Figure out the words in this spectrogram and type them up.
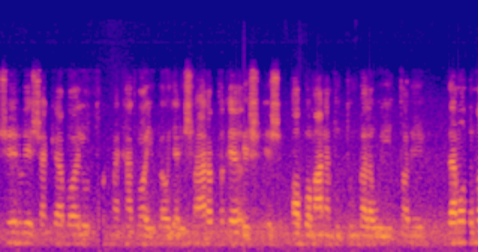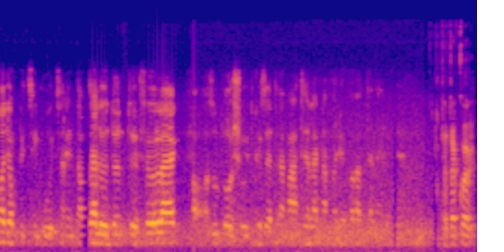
sérülésekkel bajlódtak, meg hát valljuk be, hogy el is fáradtak el, és, és abba már nem tudtunk beleújítani. De mondom, nagyon pici volt szerintem az elődöntő főleg, az utolsó ütközetre már tényleg nem nagyon maradt energia. Tehát akkor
